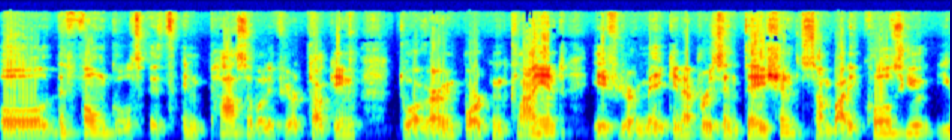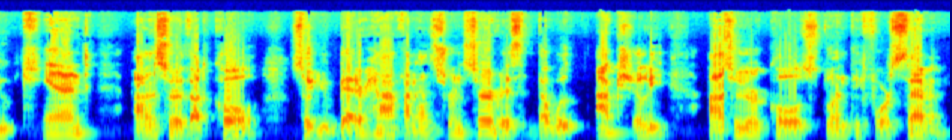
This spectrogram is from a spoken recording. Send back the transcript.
all the phone calls. It's impossible if you're talking to a very important client, if you're making a presentation, somebody calls you, you can't answer that call. So you better have an answering service that will actually answer your calls 24 7.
